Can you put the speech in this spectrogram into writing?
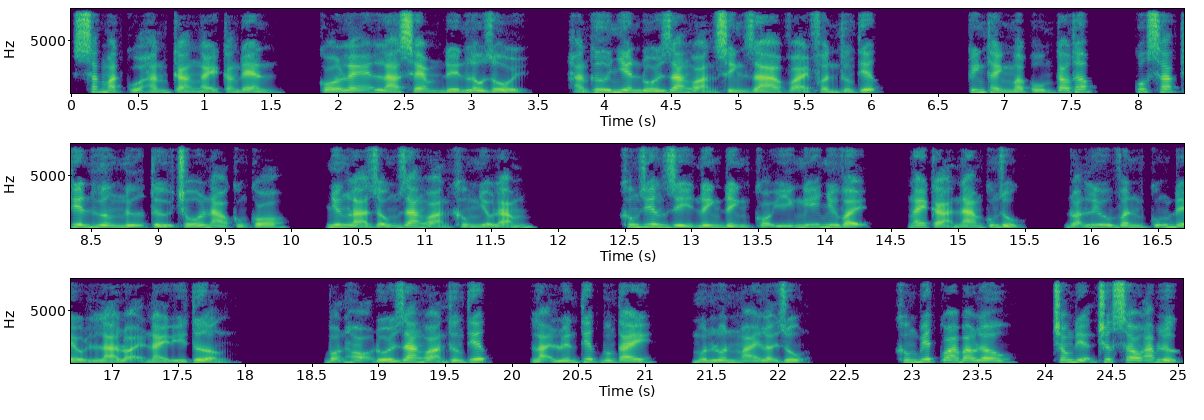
Sắc mặt của hắn càng ngày càng đen, có lẽ là xem đến lâu rồi, hắn cư nhiên đối Giang Hoản sinh ra vài phần thương tiếc. Kinh thành mập ốm cao thấp, quốc sắc thiên hương nữ tử chỗ nào cũng có, nhưng là giống Giang Hoản không nhiều lắm. Không riêng gì Ninh Đình có ý nghĩ như vậy, ngay cả Nam Cung Dục, đoạn Lưu Vân cũng đều là loại này ý tưởng. Bọn họ đối Giang Hoản thương tiếc, lại luyến tiếc buông tay, muốn luôn mãi lợi dụng. Không biết qua bao lâu, trong điện trước sau áp lực,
